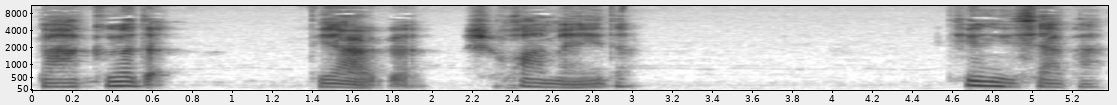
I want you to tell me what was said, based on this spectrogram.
八哥的，第二个是画眉的，听一下吧。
